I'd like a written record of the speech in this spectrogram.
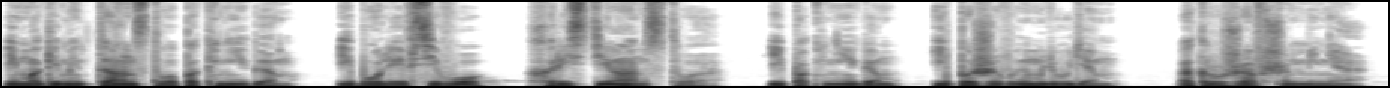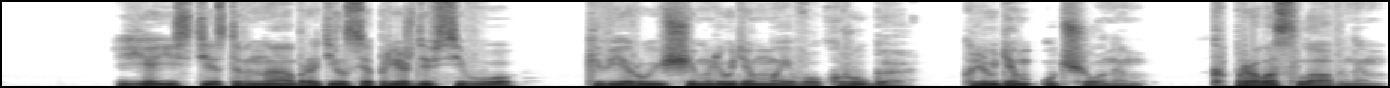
и магометанство по книгам, и более всего христианство, и по книгам, и по живым людям, окружавшим меня. Я, естественно, обратился прежде всего к верующим людям моего круга, к людям-ученым, к православным,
